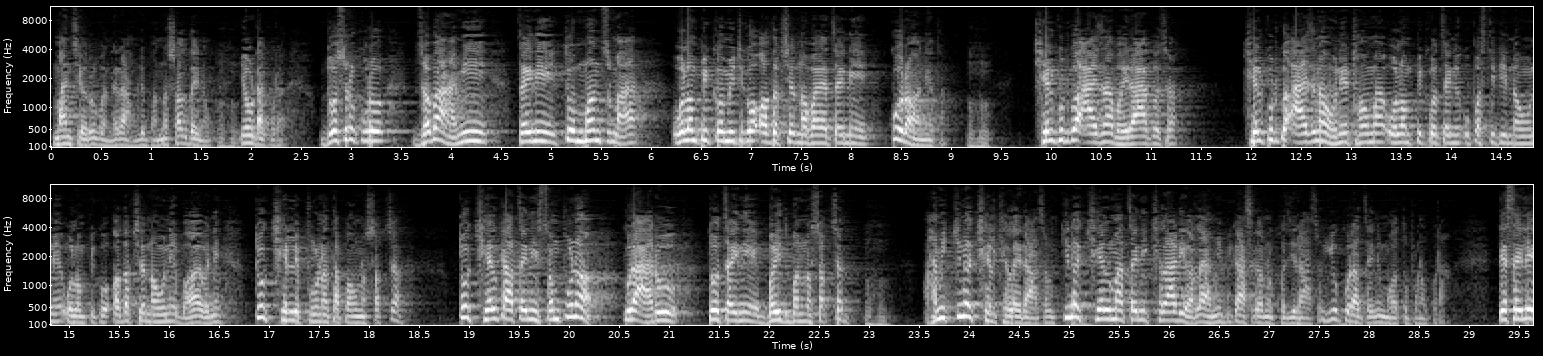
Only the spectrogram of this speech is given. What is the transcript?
मान्छेहरू भनेर हामीले भन्न सक्दैनौँ। एउटा कुरा। दोस्रो कुरो जब हामी चाहिँ नि त्यो मञ्चमा ओलम्पिक कमिटीको अध्यक्ष नभए चाहिँ नि को रहने त? खेलकुदको आयोजना भइरहेको छ। खेलकुदको आयोजना हुने ठाउँमा ओलम्पिकको चाहिँ उपस्थिति नहुने ओलम्पिकको अध्यक्ष नहुने भयो भने त्यो खेलले पूर्णता पाउन सक्छ। त्यो खेलका चाहिँ नि सम्पूर्ण कुराहरू त्यो चाहिँ नि वैध बन्न सक्छन्। हामी किन खेल खेलाइरहेछौँ? किन खेलमा चाहिँ नि खेलाडीहरूलाई हामी विकास गर्न खोजिरहेछौँ? यो कुरा चाहिँ नि महत्त्वपूर्ण कुरा त्यसैले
